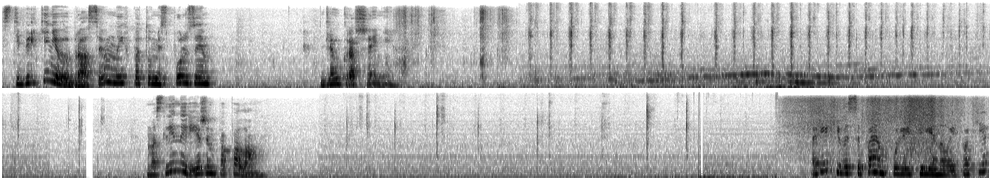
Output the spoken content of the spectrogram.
Стебельки не выбрасываем, мы их потом используем для украшения. Маслины режем пополам. Орехи высыпаем в полиэтиленовый пакет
